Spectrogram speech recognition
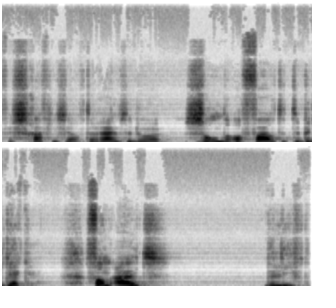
Verschaf jezelf de ruimte door zonde of fouten te bedekken. Vanuit de liefde.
